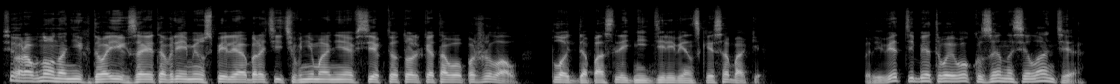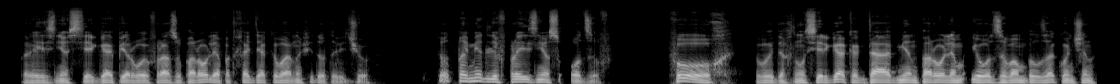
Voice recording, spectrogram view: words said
Все равно на них двоих за это время успели обратить внимание все, кто только того пожелал, вплоть до последней деревенской собаки. «Привет тебе твоего кузена Силантия», — произнес Серьга первую фразу пароля, подходя к Ивану Федотовичу. Тот, помедлив, произнес отзыв. «Фух», — выдохнул Серьга, когда обмен паролем и отзывом был закончен.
